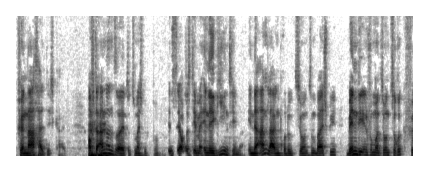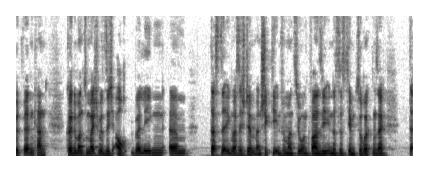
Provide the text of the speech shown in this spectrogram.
für Nachhaltigkeit. Auf mhm. der anderen Seite, zum Beispiel, ist ja auch das Thema Energie ein Thema. In der Anlagenproduktion zum Beispiel, wenn die Information zurückgeführt werden kann, könnte man zum Beispiel sich auch überlegen, ähm, dass da irgendwas nicht stimmt. Man schickt die Information quasi in das System zurück und sagt, da,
